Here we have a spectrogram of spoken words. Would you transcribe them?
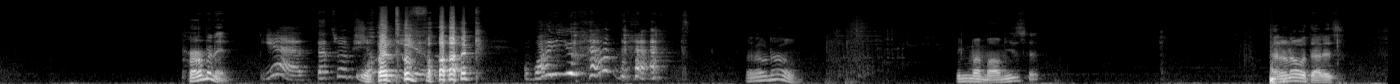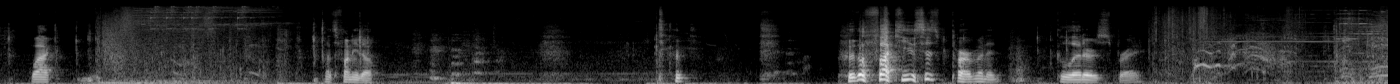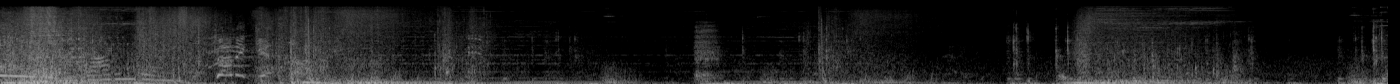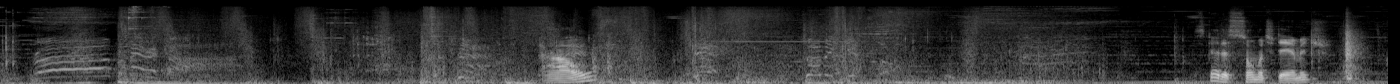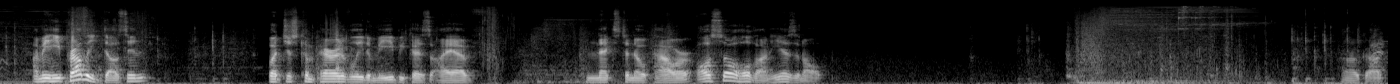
Permanent. Yeah, that's what I'm showing What the you. fuck? Why do you have that? I don't know. Think my mom used it? I don't know what that is. Whack. That's funny though. Who the fuck uses permanent glitter spray? Guy does so much damage. I mean, he probably doesn't, but just comparatively to me, because I have next to no power. Also, hold on, he has an alt. Oh god.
